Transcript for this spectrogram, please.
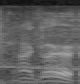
All right, go ahead.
